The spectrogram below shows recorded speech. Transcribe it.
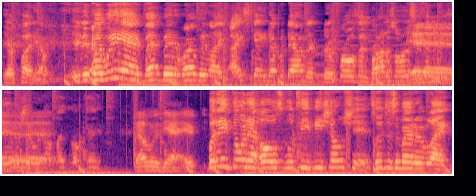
You're funny. But we had Batman and Robin like ice skating up and down the, the frozen brontosauruses in the museum and shit. I was like, okay. That was yeah. It, But they doing that old school TV show shit. So it's just a matter of like,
